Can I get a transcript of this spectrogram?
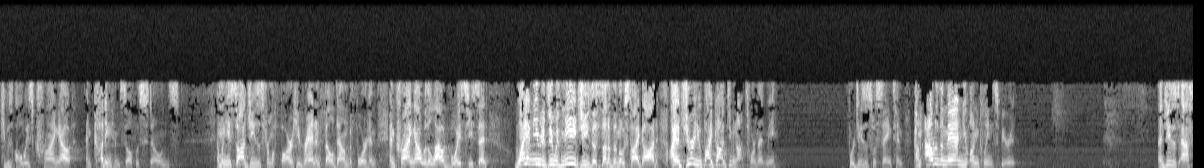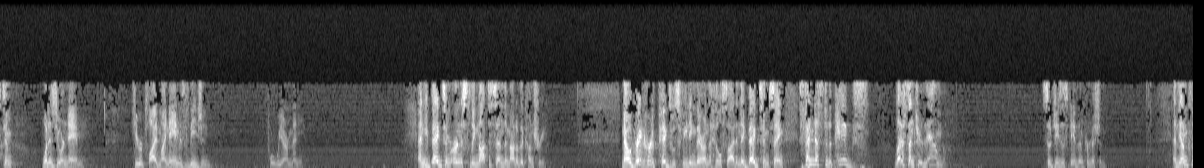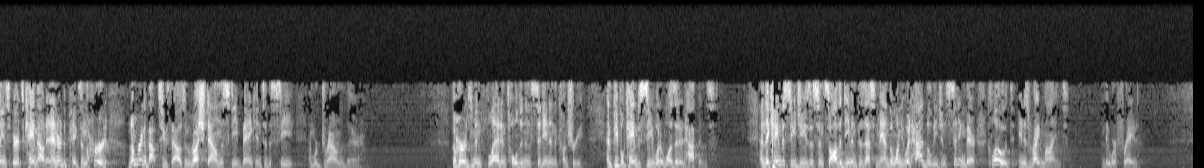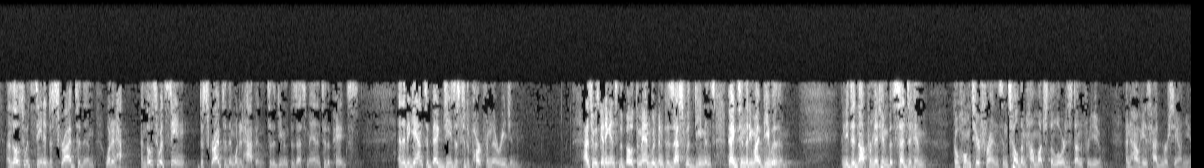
he was always crying out and cutting himself with stones. And when he saw Jesus from afar, he ran and fell down before him. And crying out with a loud voice, he said, What have you to do with me, Jesus, Son of the Most High God? I adjure you, by God, do not torment me. For Jesus was saying to him, Come out of the man, you unclean spirit. And Jesus asked him, What is your name? He replied, My name is Legion, for we are many. And he begged him earnestly not to send them out of the country. Now a great herd of pigs was feeding there on the hillside, and they begged him, saying, Send us to the pigs. Let us enter them. So Jesus gave them permission. And the unclean spirits came out and entered the pigs, and the herd, numbering about 2,000, rushed down the steep bank into the sea and were drowned there. The herdsmen fled and told it in the city and in the country. And people came to see what it was that had happened. And they came to see Jesus and saw the demon possessed man, the one who had had the legion, sitting there, clothed in his right mind. And they were afraid. And those who had seen it described to them what had happened. And those who had seen described to them what had happened to the demon possessed man and to the pigs. And they began to beg Jesus to depart from their region. As he was getting into the boat, the man who had been possessed with demons begged him that he might be with him. And he did not permit him, but said to him, Go home to your friends and tell them how much the Lord has done for you and how he has had mercy on you.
